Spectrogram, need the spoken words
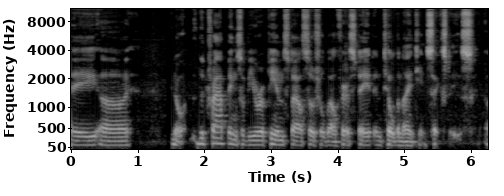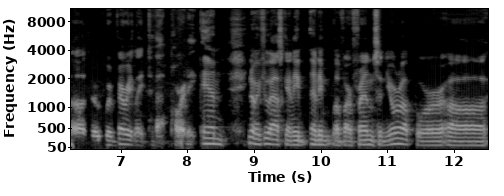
a uh, you know the trappings of European style social welfare state until the 1960s. Uh, very late to that party. And you know, if you ask any any of our friends in Europe or uh,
